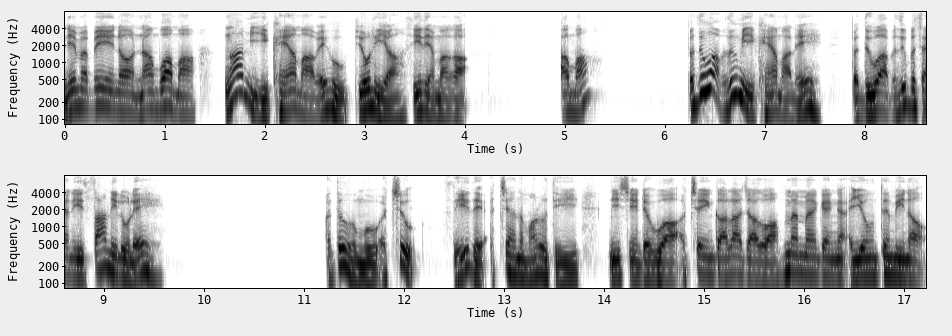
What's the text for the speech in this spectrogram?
နေမပေးရင်တော့နောင်ဘွားမှာငါမြည်ခံရမှာပဲဟုပြောလျာဈေးတယ်မကအောက်မှာဘသူကဘသူမြည်ခံရမှာလဲဘသူကဘသူပစံနေစားနေလို့လဲအတို့မူအချုဈေးတယ်အကြံသမားတို့သည်မြရှင်တူဟာအချိန်ကာလကြာသွားမှန်မှန်ကန်ကန်အယုံသွင်းပြီးနောက်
